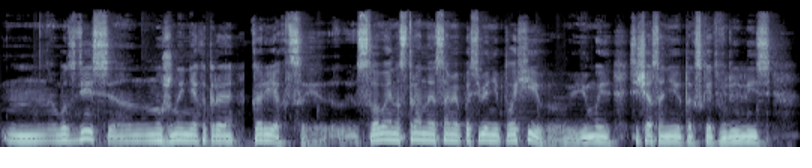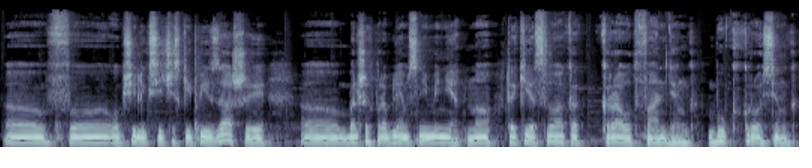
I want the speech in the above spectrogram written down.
Вот здесь э, нужны некоторые коррекции. Слова иностранные сами по себе неплохие, и мы сейчас они, так сказать, влились э, в общий лексический пейзаж, и э, больших проблем с ними нет. Но такие слова, как краудфандинг, буккроссинг,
